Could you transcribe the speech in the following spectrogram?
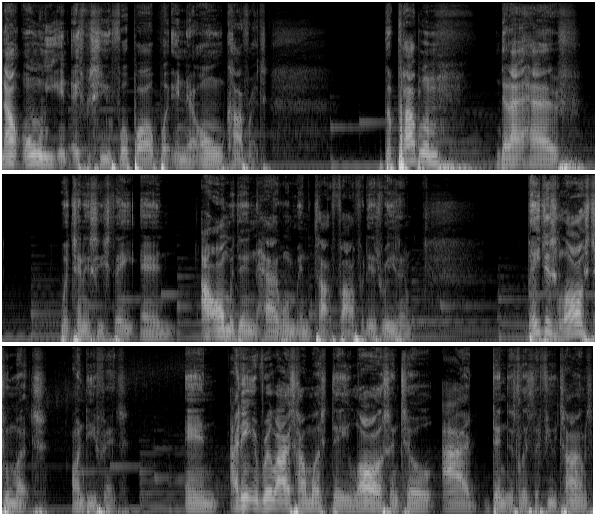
not only in HBCU football, but in their own conference. The problem that I have with Tennessee State and I almost didn't have them in the top five for this reason. They just lost too much on defense. And I didn't realize how much they lost until I did this list a few times.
